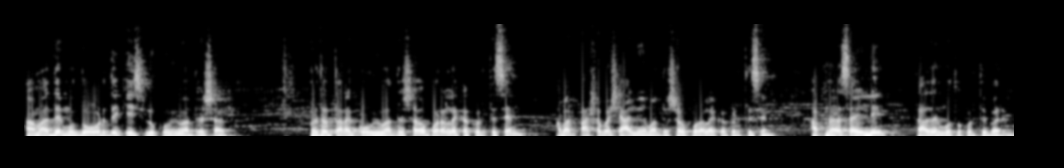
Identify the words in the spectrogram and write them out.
আমাদের মধ্যে অর্ধেকই ছিল কমি মাদ্রাসার। অর্থাৎ তারা কমি মাদ্রাসাও পড়ালেখা করতেছেন, আবার পাশাপাশি আলিয়া মাদ্রাসাও পড়ালেখা করতেছেন। আপনারা চাইলে তাদের মতো করতে পারেন।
